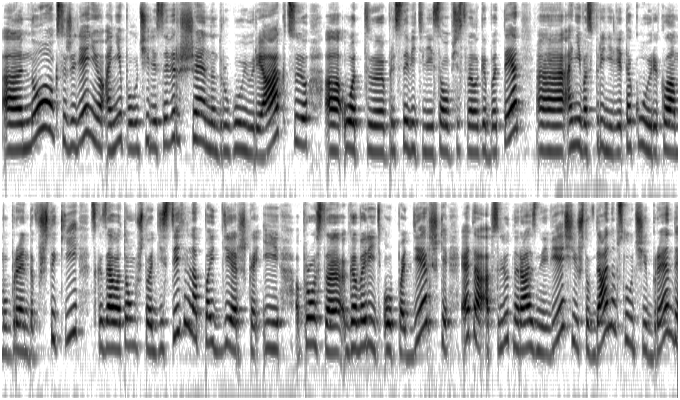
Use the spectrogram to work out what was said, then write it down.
а, но, к сожалению, они получили совершенно другую реакцию а, от э, представителей сообщества ЛГБТ, а, они восприняли такую рекламу брендов в штыки, сказав о том, что действительно поддержка и просто говорить о поддержке это абсолютно разные вещи, и что в данном случае бренды,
